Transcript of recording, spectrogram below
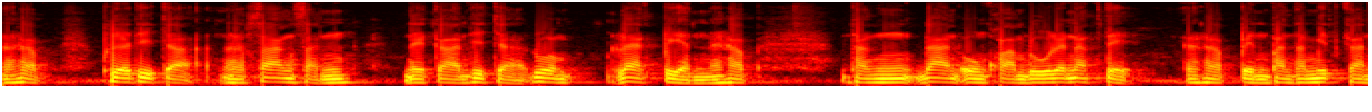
นะครับ เพื่อที่จะนะครับสร้างสรรค์ในการที่จะร่วมแลกเปลี่ยนนะครับ ทั้งด้านองค์ความรู้และนักเตะนะครับเป็นพันธมิตรกัน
